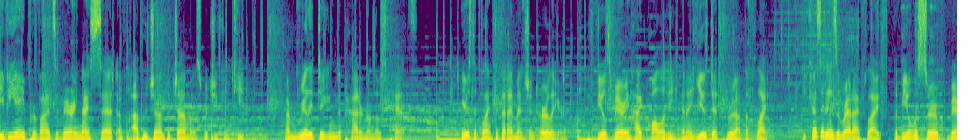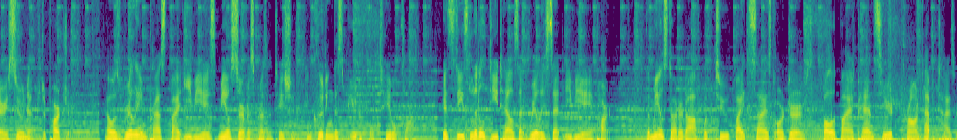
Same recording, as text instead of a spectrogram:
EVA provides a very nice set of Abujan pajamas which you can keep. I'm really digging the pattern on those pants. Here's the blanket that I mentioned earlier. It feels very high quality and I used it throughout the flight. Because it is a red-eye flight, the meal was served very soon after departure. I was really impressed by EVA's meal service presentation, including this beautiful tablecloth. It's these little details that really set EVA apart. The meal started off with two bite-sized hors d'oeuvres, followed by a pan-seared prawn appetizer,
